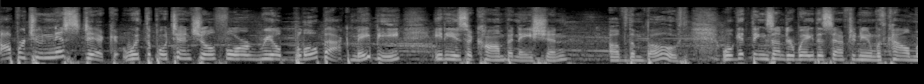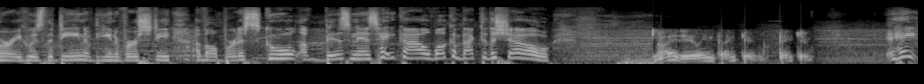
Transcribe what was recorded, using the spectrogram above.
opportunistic with the potential for real blowback? Maybe it is a combination of them both. We'll get things underway this afternoon with Kyle Murray, who is the Dean of the University of Alberta School of Business. Hey, Kyle, welcome back to the show. Hi, Daleen. Thank you. Thank you. Hey,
